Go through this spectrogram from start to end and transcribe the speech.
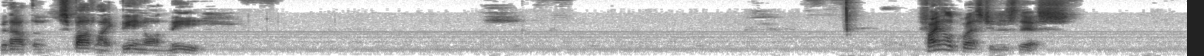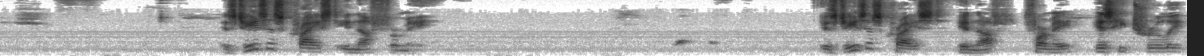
without the spotlight being on me? Final question is this Is Jesus Christ enough for me? Is Jesus Christ enough for me? Is he truly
